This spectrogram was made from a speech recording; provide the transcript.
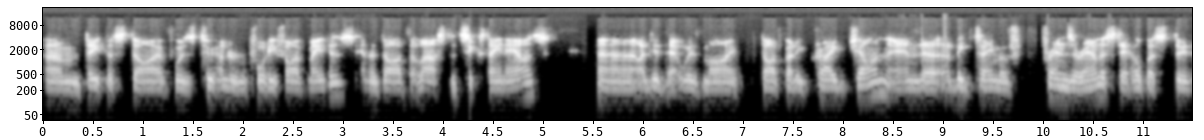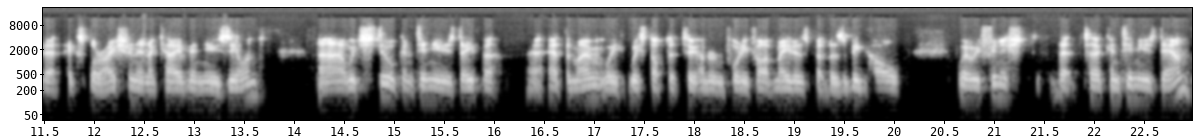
um, deepest dive was 245 meters in a dive that lasted 16 hours. Uh, I did that with my dive buddy Craig Challen and uh, a big team of friends around us to help us do that exploration in a cave in New Zealand, uh, which still continues deeper at the moment. We, we stopped at 245 meters, but there's a big hole where we finished that uh, continues down.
